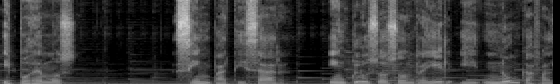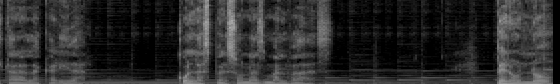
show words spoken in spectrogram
Y podemos simpatizar, incluso sonreír y nunca faltar a la caridad con las personas malvadas. Pero no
